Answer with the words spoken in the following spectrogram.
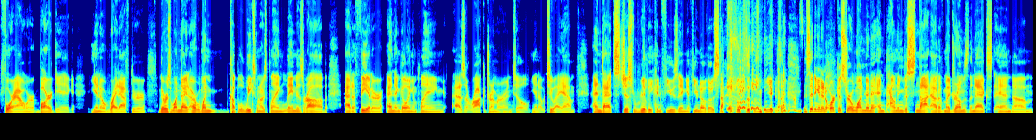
four hour bar gig. You know, right after there was one night or one couple of weeks when I was playing Les Miserables at a theater and then going and playing as a rock drummer until, you know, 2 a.m. And that's just really confusing if you know those styles of music. yes. Sitting in an orchestra one minute and pounding the snot out of my drums the next. And, um,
